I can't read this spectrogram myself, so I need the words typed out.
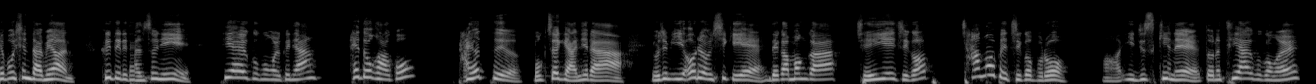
해보신다면 그들이 단순히 TR90을 그냥 해독하고 다이어트 목적이 아니라 요즘 이 어려운 시기에 내가 뭔가 제2의 직업, 창업의 직업으로 어, 이 뉴스킨을 또는 TR90을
